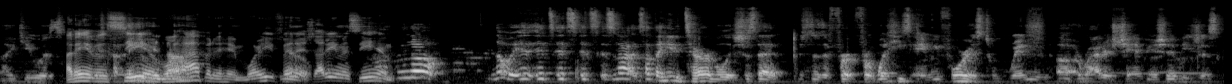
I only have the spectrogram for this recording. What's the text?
Like he was, I didn't even was see him. What happened to him? Where he finished? I didn't even see him. No, no, it, it's it's it's it's not it's not that he did terrible. It's just that just as a, for for what he's aiming for is to win uh, a riders championship. He's just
